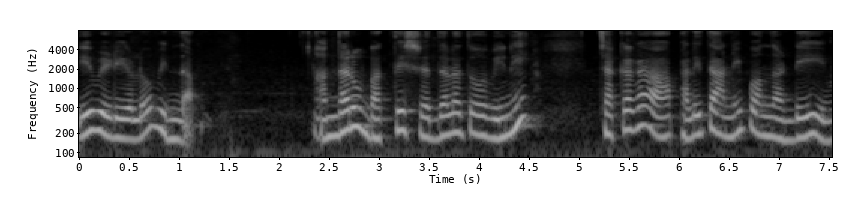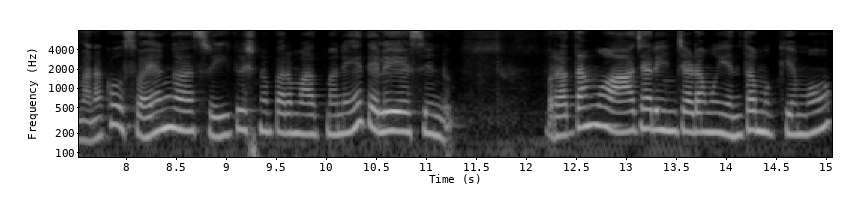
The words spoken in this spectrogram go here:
ఈ వీడియోలో విందాం. అందరూ భక్తి శ్రద్ధలతో విని చక్కగా ఫలితాన్ని పొందండి. మనకు స్వయంగా శ్రీకృష్ణ పరమాత్మనే తెలియజేసిండు. వ్రతము ఆచరించడము ఎంత ముఖ్యమో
